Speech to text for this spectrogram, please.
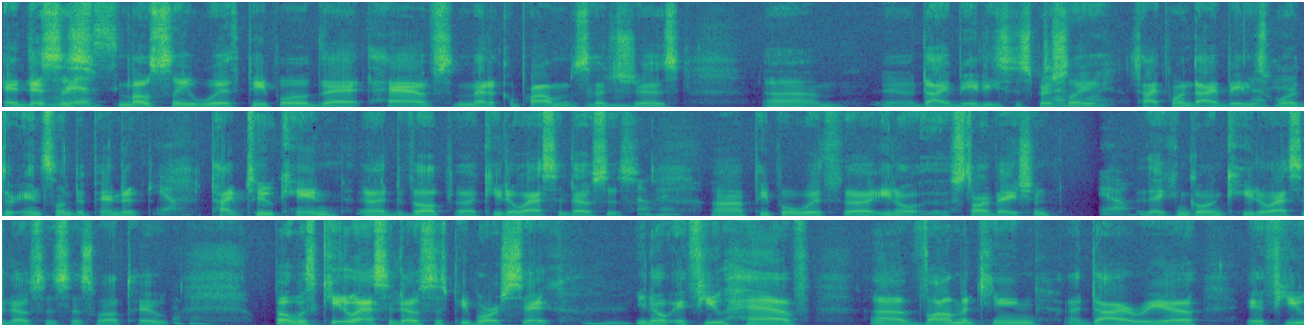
and this risk. is mostly with people that have some medical problems such as um, uh, diabetes especially one. type 1 diabetes Okay. where they're insulin dependent Yeah. type 2 can uh, develop uh, ketoacidosis Okay. uh, people with uh, you know starvation yeah they can go in ketoacidosis as well too. Okay. But with ketoacidosis, people are sick. Mm-hmm. You know, if you have uh, vomiting, uh, diarrhea, if you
